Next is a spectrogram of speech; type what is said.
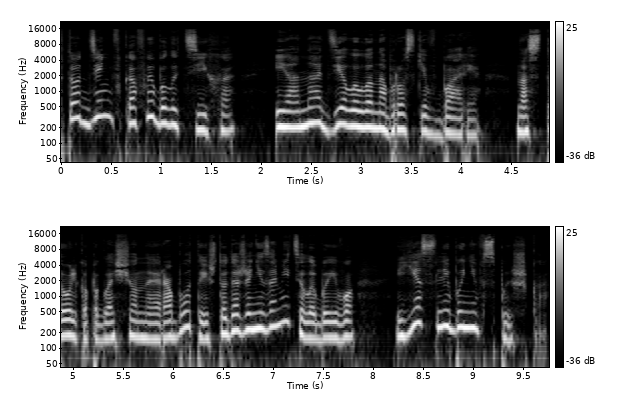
В тот день в кафе было тихо, и она делала наброски в баре, настолько поглощенная работой, что даже не заметила бы его, если бы не вспышка.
